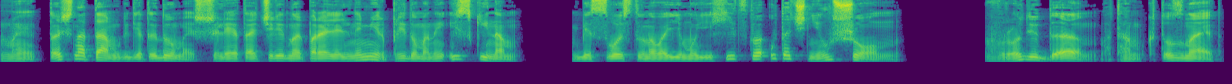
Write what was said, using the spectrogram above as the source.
«Мы точно там, где ты думаешь, или это очередной параллельный мир, придуманный Искином?» Без свойственного ему ехидства уточнил Шон. «Вроде да, а там кто знает»,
